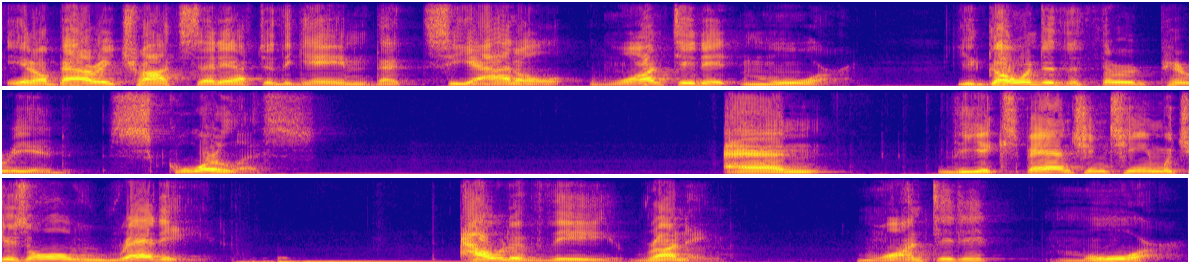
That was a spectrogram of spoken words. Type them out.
you know, Barry Trotz said after the game that Seattle wanted it more. You go into the third period scoreless. And the expansion team, which is already out of the running, wanted it more.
